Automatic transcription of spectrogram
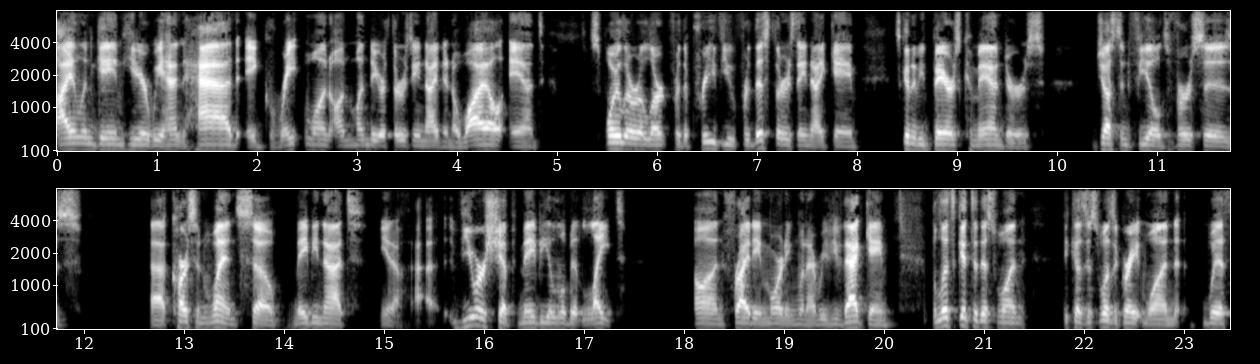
island game here. We hadn't had a great one on Monday or Thursday night in a while. And spoiler alert for the preview for this Thursday night game, it's going to be Bears Commanders, Justin Fields versus uh, Carson Wentz. So maybe not, you know, uh, viewership may be a little bit light on Friday morning when I review that game. But let's get to this one because this was a great one with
